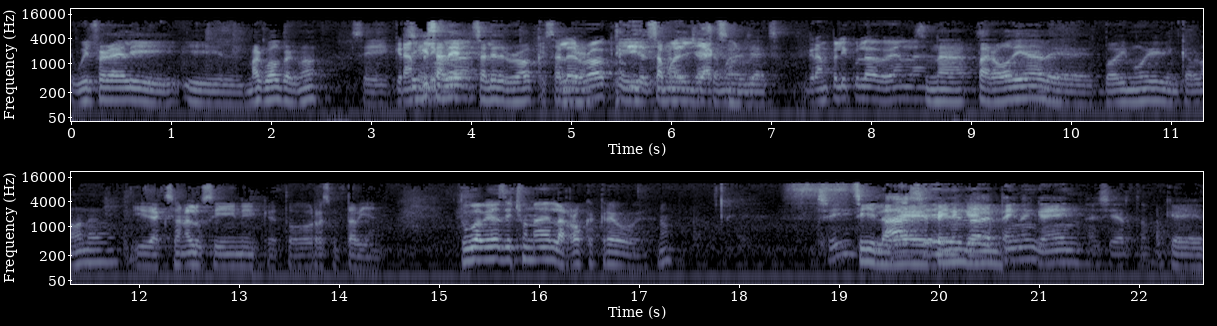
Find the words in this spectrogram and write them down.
Will Ferrell y, y el Mark Wahlberg, ¿no? Sí, gran Sí, y película. sale, sale The Rock. Y sale también. Rock y, Y el Samuel, Samuel Jackson. Samuel güey. Jackson. Gran película, véanla. Es una parodia de body movie bien cabrona. Y de acción alucine y que todo resulta bien. Tú habías dicho una de La Roca, creo, güey, ¿no? Sí, Sí, la de sí, Pain and la de Gain. Pain and Gain, es cierto. que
